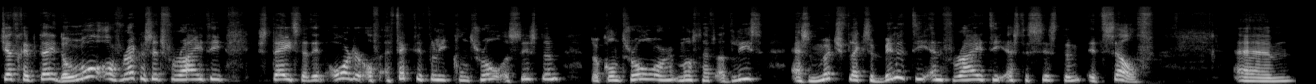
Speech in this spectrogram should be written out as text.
ChatGPT, the law of requisite variety states that in order of effectively control a system, the controller must have at least as much flexibility and variety as the system itself. Ehm,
